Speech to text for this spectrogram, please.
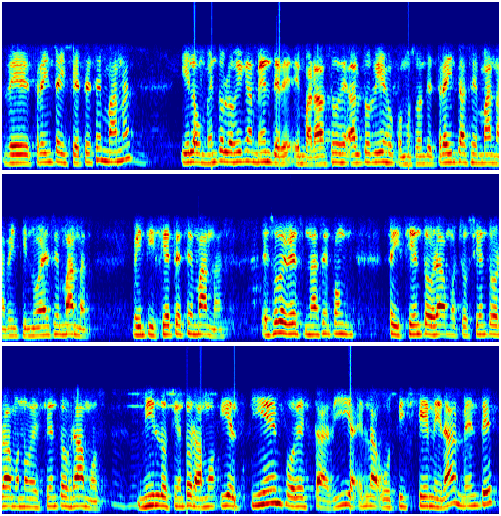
de 37 semanas y el aumento lógicamente de embarazos de alto riesgo como son de 30 semanas, 29 semanas, 27 semanas. Esos bebés nacen con 600 gramos, 800 gramos, 900 gramos, 1200 gramos y el tiempo de estadía en la UTI generalmente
